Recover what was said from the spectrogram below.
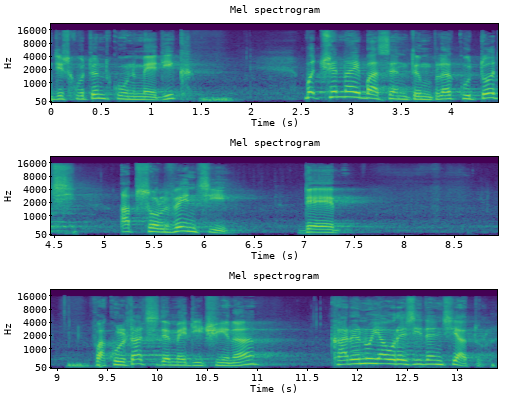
discutând cu un medic, bă, ce naiba se întâmplă cu toți absolvenții de facultăți de medicină care nu iau rezidențiatul?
